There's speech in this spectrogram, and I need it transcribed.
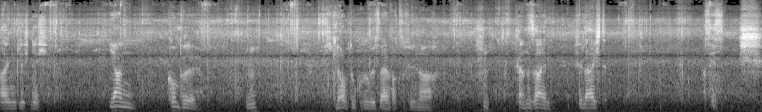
Eigentlich nicht. Jan, Kumpel. Hm? Ich glaube, du grübelst einfach zu viel nach. Kann sein. Vielleicht. Was ist? Sch.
